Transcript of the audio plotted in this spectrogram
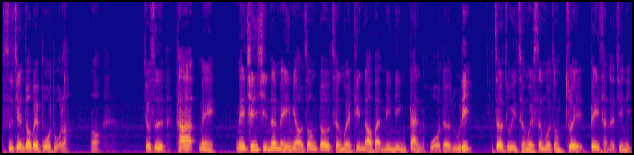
时间都被剥夺了哦，就是他每每清醒的每一秒钟都成为听老板命令干活的奴隶，这足以成为生活中最悲惨的经历。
